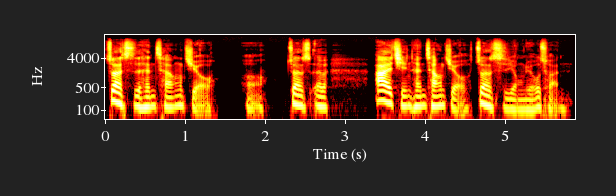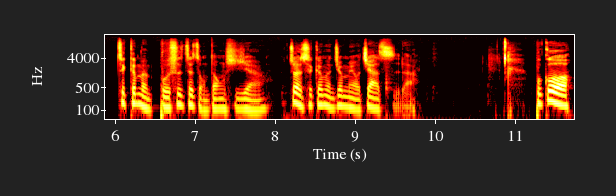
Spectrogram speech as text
钻石很长久哦，钻石呃，爱情很长久，钻石永流传，这根本不是这种东西啊，钻石根本就没有价值啦。不过。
